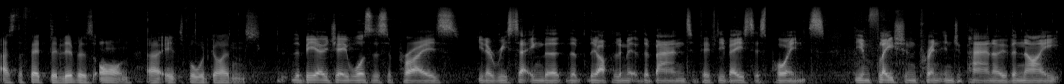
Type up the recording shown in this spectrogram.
as the Fed delivers on uh, its forward guidance. The BOJ was a surprise you know, resetting the, the, the, upper limit of the band to 50 basis points. The inflation print in Japan overnight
